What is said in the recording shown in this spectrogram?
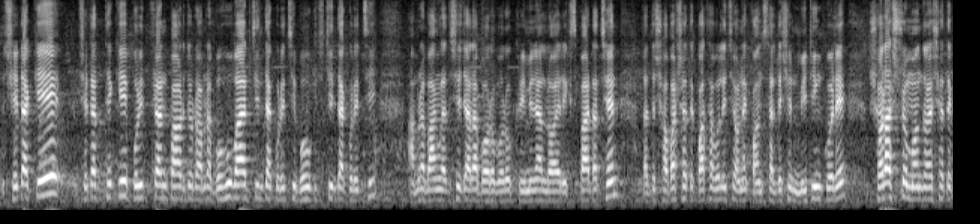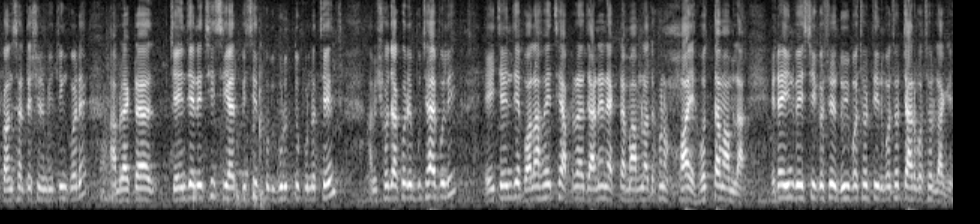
তো সেটাকে, সেটার থেকে পরিত্রাণ পাওয়ার জন্য আমরা বহুবার চিন্তা করেছি, বহু কিছু চিন্তা করেছি। আমরা বাংলাদেশে যারা বড় বড় ক্রিমিনাল লয়ের এক্সপার্ট আছেন, তাদের সবার সাথে কথা বলেছি, অনেক কনসালটেশন মিটিং করে, স্বরাষ্ট্র মন্ত্রণালয়ের সাথে কনসালটেশন মিটিং করে। আমরা একটা চেঞ্জ এনেছি সিআরপিসির খুবই গুরুত্বপূর্ণ চেঞ্জ আমি সোজা করে বুঝায় বলি, এই চেঞ্জে বলা হয়েছে, আপনারা জানেন একটা মামলা যখন হয়, হত্যা মামলা এটা ইনভেস্টিগেশনে দুই বছর, তিন বছর, চার বছর লাগে।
